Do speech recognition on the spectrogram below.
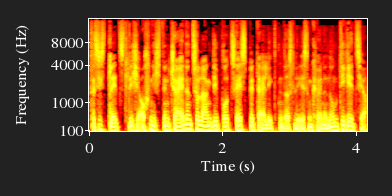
Das ist letztlich auch nicht entscheidend, solange die Prozessbeteiligten das lesen können. Um die geht's ja.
